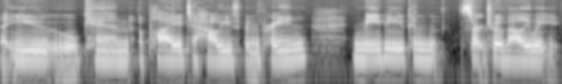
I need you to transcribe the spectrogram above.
that you can apply to how you've been praying. Maybe you can start to evaluate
